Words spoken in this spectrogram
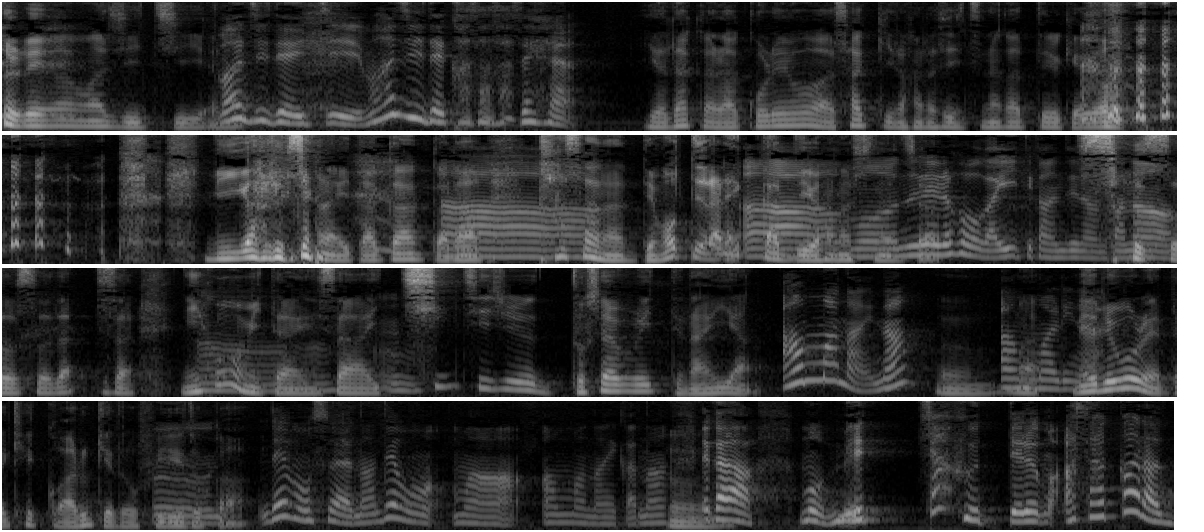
これはマジ1位やな。マジで1位。マジで傘させへん。いやだからこれはさっきの話につながってるけど 身軽じゃないとあかんからあー。傘なんて持ってられっかっていう話もうん濡なちゃう。れる方がいいって感じなんそうかな。そうそうだってさ日本みたいにさ一日中土砂降りってないやん、あんまないな。うん。あんまりない。メルボルンやったら結構あるけど冬とか、うん。でもそうやな。でもまああんまないかな、うん。だからもうめっちゃ降ってる。もう朝からずっ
